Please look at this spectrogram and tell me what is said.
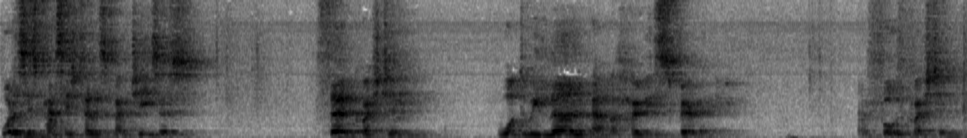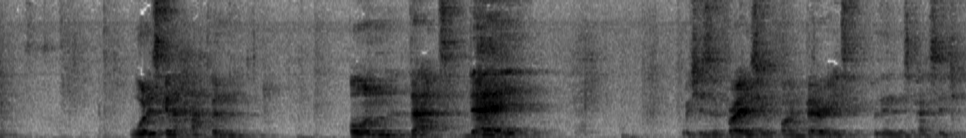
What does this passage tell us about Jesus? Third question. What do we learn about the Holy Spirit? And fourth question. What is going to happen on that day? Which is a phrase you'll find buried within this passage.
